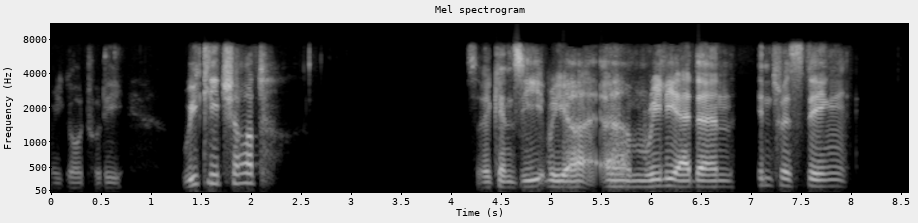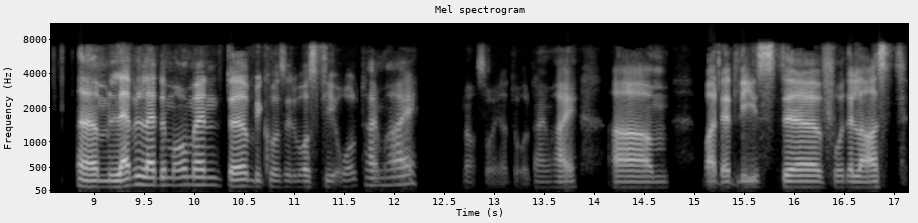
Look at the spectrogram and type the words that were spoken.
We go to the weekly chart. So you can see we are um, really at an interesting um, level at the moment uh, because it was the all-time high. No, sorry, not the all-time high. Um, but at least uh, for the last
